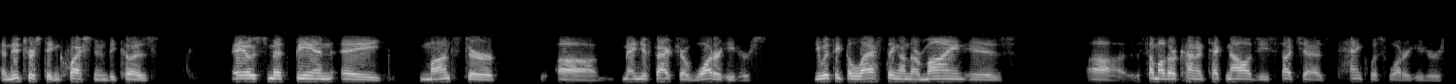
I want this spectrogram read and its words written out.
an interesting question because A.O. Smith being a monster uh, manufacturer of water heaters, you would think the last thing on their mind is uh, some other kind of technology such as tankless water heaters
